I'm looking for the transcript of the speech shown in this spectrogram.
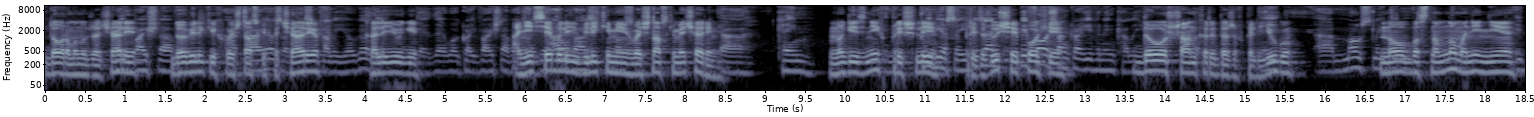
до Рамануджачари, до великих вайшнавских ачарьев Кали-юги. Они все были великими вайшнавскими ачарьями. Многие из них пришли в предыдущей эпохе, до Шанкары, даже в Кали-югу, но в основном они не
